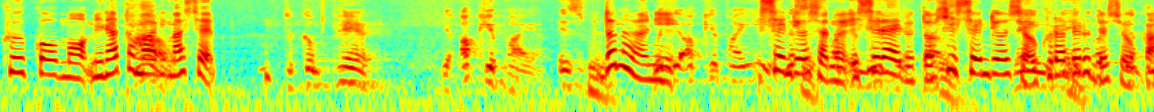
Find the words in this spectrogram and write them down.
空港も港もありません。どのように占領者のイスラエルと非占領者を比べるでしょうか？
